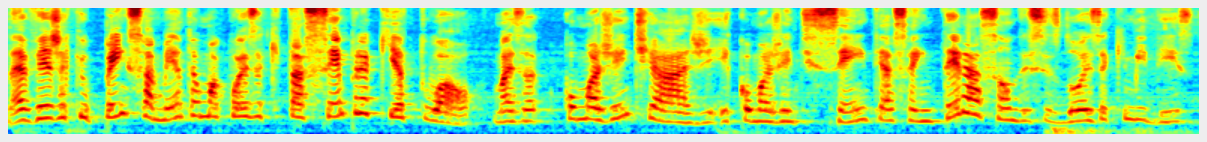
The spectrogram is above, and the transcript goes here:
Né? Veja que o pensamento é uma coisa que está sempre aqui atual, mas a, como a gente age e como a gente sente, essa interação desses dois é que me diz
